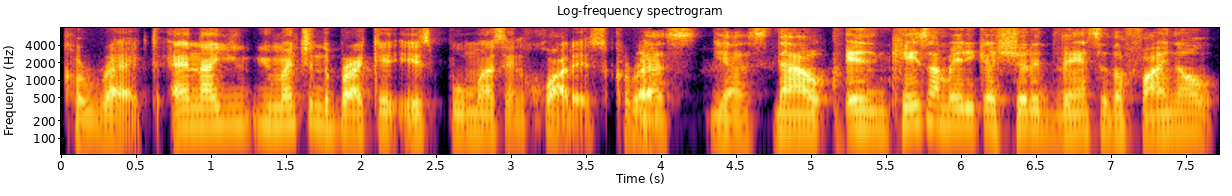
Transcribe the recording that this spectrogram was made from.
Correct. And now you, you mentioned the bracket is Pumas and Juarez, correct? Yes, yes. Now, in case America should advance to the final,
